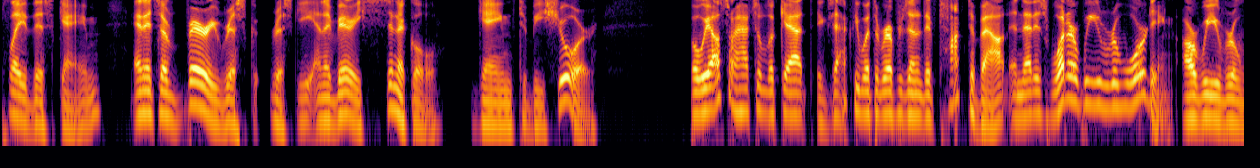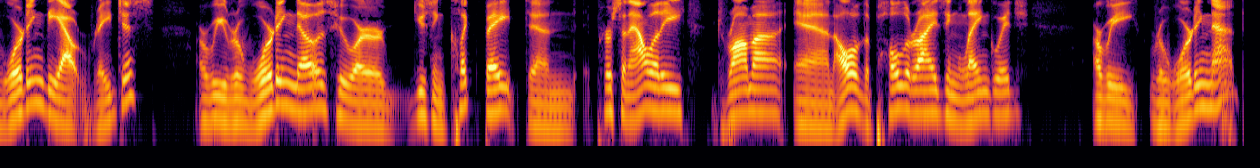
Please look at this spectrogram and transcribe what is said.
play this game, and it's a very risk risky and a very cynical game to be sure. But we also have to look at exactly what the representative talked about, and that is what are we rewarding? Are we rewarding the outrageous? Are we rewarding those who are using clickbait and personality drama and all of the polarizing language? Are we rewarding that?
